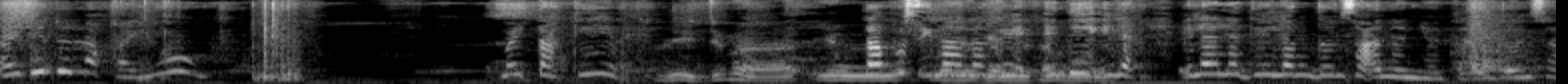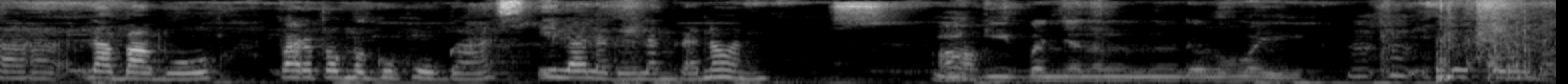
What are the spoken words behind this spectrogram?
Ay, dito na kayo. May takip. Ay, di ba? Yung Tapos ilalagay, lalagyan mo sa hindi, ila, ilalagay lang doon sa ano nyo tayo, doon sa lababo, para pag maghuhugas, ilalagay lang ganon. Igiban niya ng dalawa eh. Mm-mm, ito timba.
